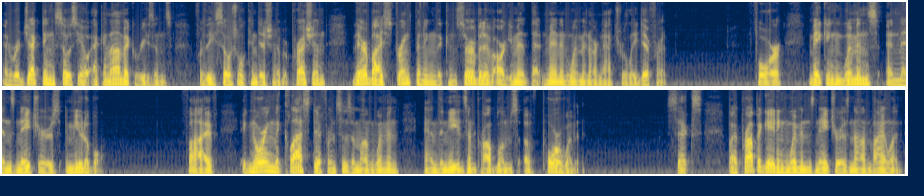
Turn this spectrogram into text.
and rejecting socioeconomic reasons for the social condition of oppression, thereby strengthening the conservative argument that men and women are naturally different. 4. Making women's and men's natures immutable. 5. Ignoring the class differences among women and the needs and problems of poor women. 6. By propagating women's nature as nonviolent,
